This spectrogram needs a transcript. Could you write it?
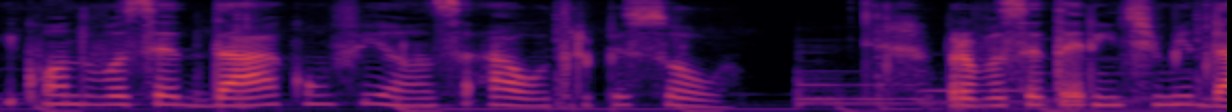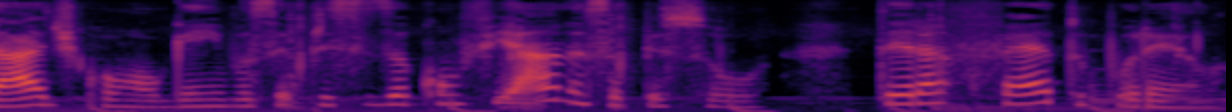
e quando você dá confiança a outra pessoa. Para você ter intimidade com alguém, você precisa confiar nessa pessoa, ter afeto por ela.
